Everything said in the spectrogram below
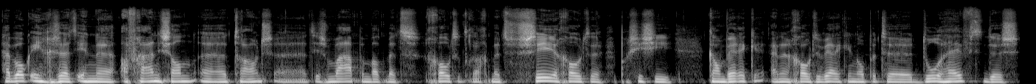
Hebben ook ingezet in uh, Afghanistan uh, trouwens. Uh, het is een wapen wat met grote dracht, met zeer grote precisie kan werken. En een grote werking op het doel heeft. Dus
